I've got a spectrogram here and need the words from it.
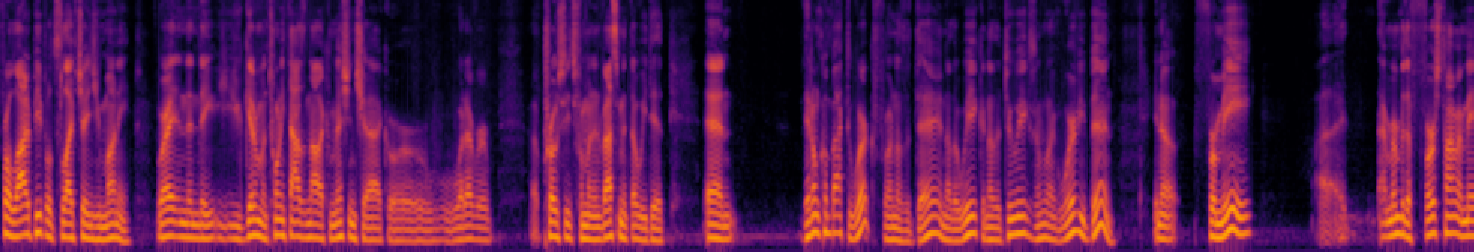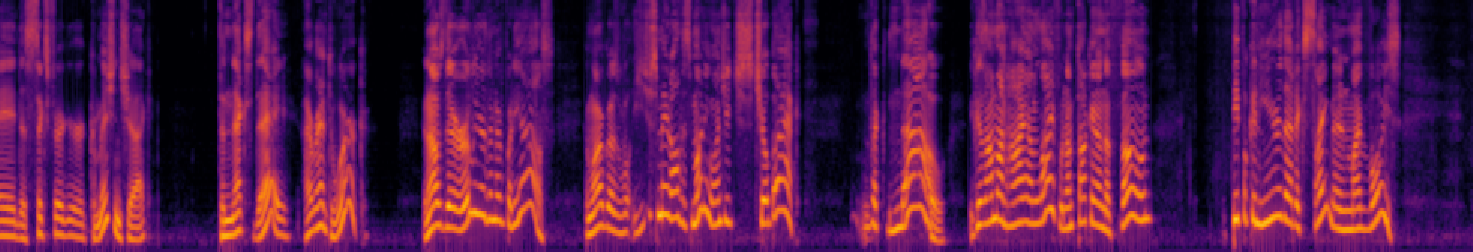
for a lot of people, it's life changing money, right? And then they you give them a twenty thousand dollar commission check or whatever uh, proceeds from an investment that we did, and they don't come back to work for another day, another week, another two weeks. I'm like, where have you been? You know, for me, I, I remember the first time I made a six figure commission check. The next day, I ran to work, and I was there earlier than everybody else. And Mario goes, "Well, you just made all this money. Why don't you just chill back?" I'm like, no, because I'm on high on life. When I'm talking on the phone, people can hear that excitement in my voice.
